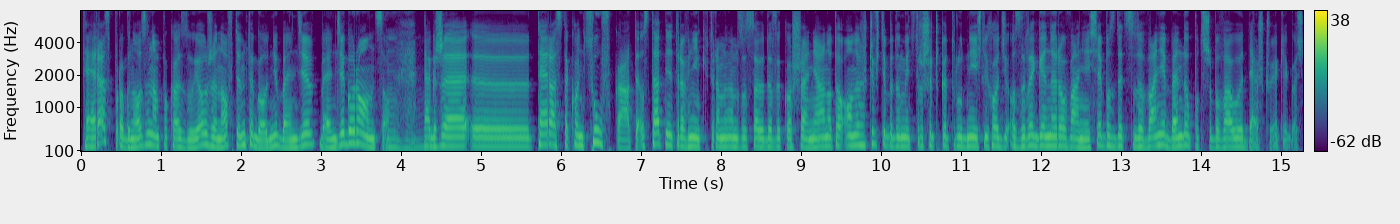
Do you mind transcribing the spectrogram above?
Teraz prognozy nam pokazują, że no w tym tygodniu będzie, będzie gorąco. Mhm. Także e, teraz ta końcówka, te ostatnie trawniki, które nam zostały do wykoszenia, no to one rzeczywiście będą mieć troszeczkę trudniej, jeśli chodzi o zregenerowanie się, bo zdecydowanie będą potrzebowały deszczu jakiegoś.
